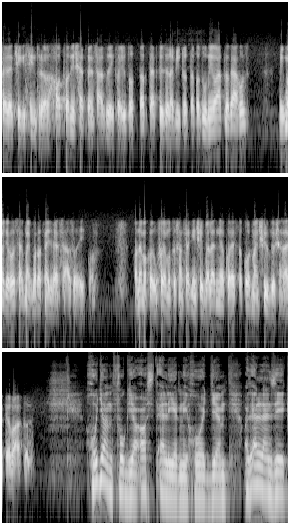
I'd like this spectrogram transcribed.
fejlettségi szintről 60 és 70%-ra jutottak, tehát közelebb jutottak az unió átlagához, míg Magyarország megmaradt 40%-on. Ha nem akarunk folyamatosan szegénységben lenni, akkor ezt a kormány sürgősen el kell váltani. Hogyan fogja azt elérni, hogy az ellenzék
